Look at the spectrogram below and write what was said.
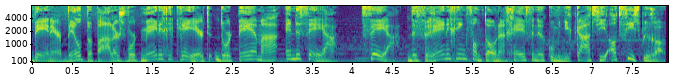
BNR Beeldbepalers wordt mede gecreëerd door PMA en de VEA. VEA, de Vereniging van Toonaangevende Communicatie Adviesbureau.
